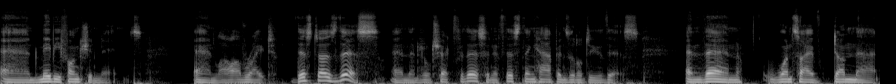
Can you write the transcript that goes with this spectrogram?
and maybe function names. And I'll write this does this, and then it'll check for this, and if this thing happens, it'll do this. And then once I've done that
